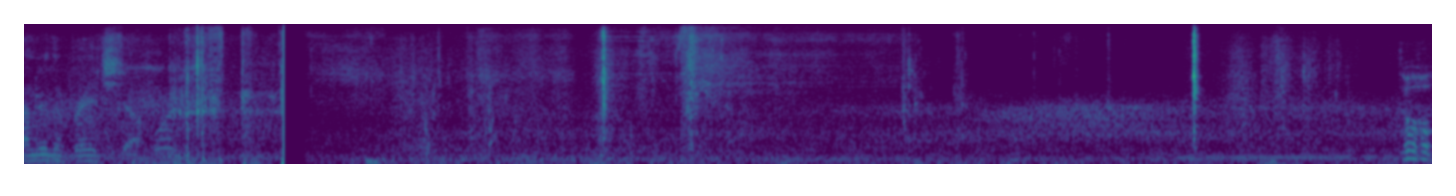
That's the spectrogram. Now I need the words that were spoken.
Under the bridge stuff works. Oh.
